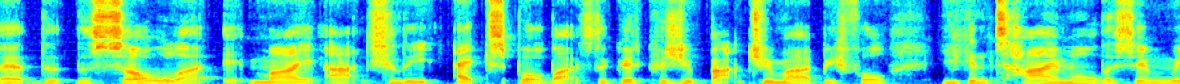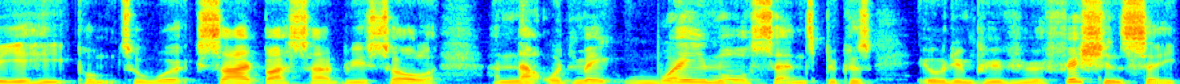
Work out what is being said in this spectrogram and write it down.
uh, the, the solar, it might actually export back to the grid because your battery might be full. You can time all this in with your heat pump to work side by side with your solar, and that would make way more sense because it would improve your efficiency,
